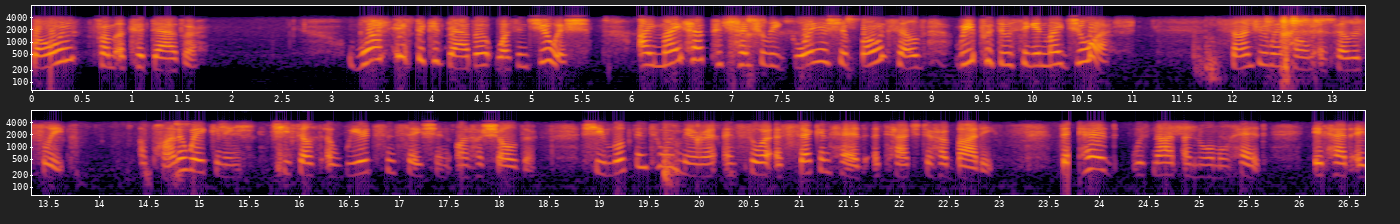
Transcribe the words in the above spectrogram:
Bone from a cadaver. What if the cadaver wasn't Jewish? I might have potentially goyish bone cells reproducing in my jaw. Sandra went home and fell asleep. Upon awakening, she felt a weird sensation on her shoulder. She looked into a mirror and saw a second head attached to her body. The head was not a normal head. It had a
